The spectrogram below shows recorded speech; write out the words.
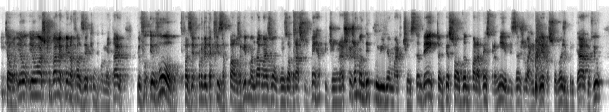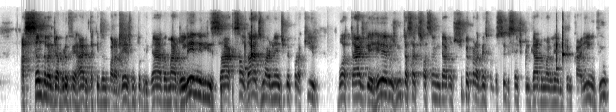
Então, eu, eu acho que vale a pena fazer aqui um comentário. Eu vou, eu vou fazer, aproveitar que fiz a pausa aqui, mandar mais alguns abraços bem rapidinho. Né? Acho que eu já mandei para o William Martins também. Então, pessoal dando parabéns para mim, Elisângela Ribeiro, Solange, obrigado, viu? A Sandra de Abreu Ferrari está aqui dando parabéns, muito obrigado. A Marlene Lizac, saudades, Marlene, de ver por aqui. Boa tarde, guerreiros. Muita satisfação em dar um super parabéns para você, Vicente. Obrigado, Marlene, pelo carinho, viu?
